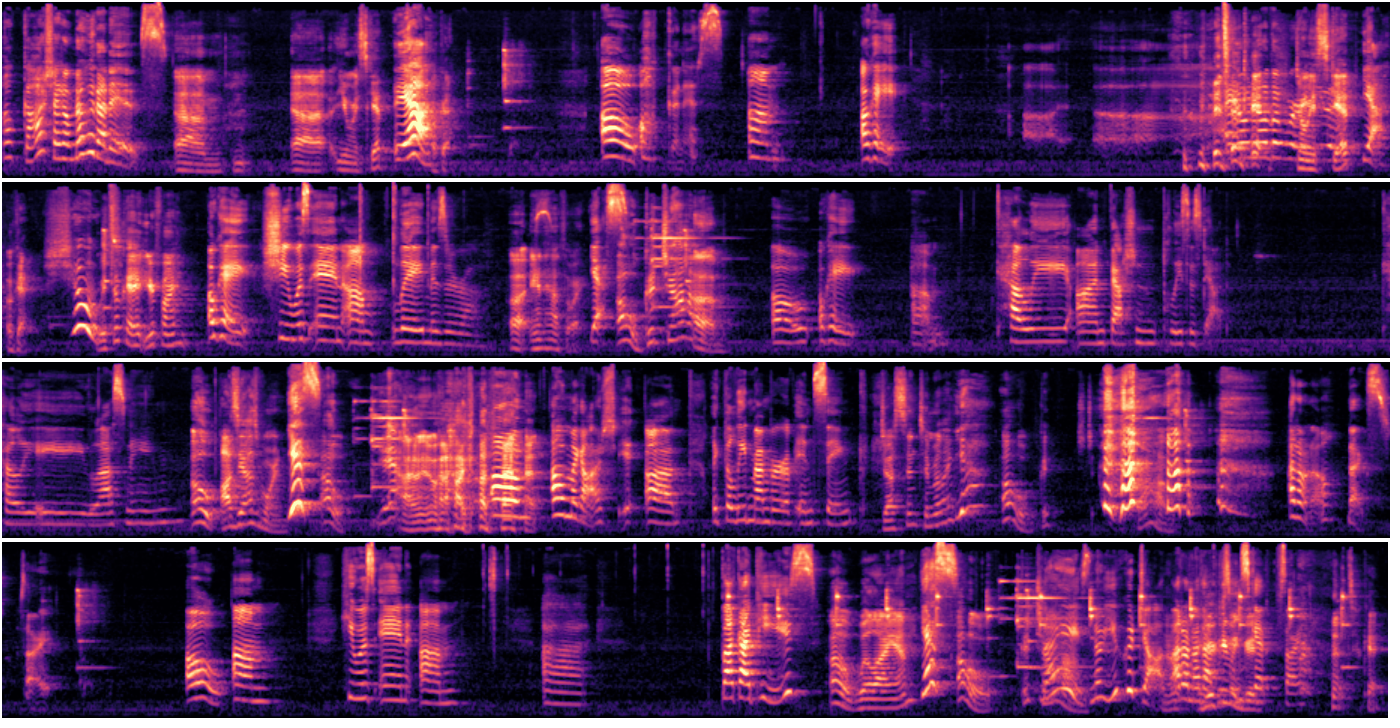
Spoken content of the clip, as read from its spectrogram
Oh gosh, I don't know who that is. Um, uh, you want me to skip? Yeah. Okay. Oh, oh goodness. Um, okay. it's I don't okay. know the Do you word want me to skip? Yeah. Okay. Shoot. It's okay. You're fine. Okay, she was in um Les Miserables. Uh, Anne Hathaway. Yes. Oh, good job. Oh, okay. Um, Kelly on Fashion Police's dad. Kelly last name. Oh, Ozzy Osbourne. Yes. Oh, yeah. I don't know how I got Um. that. Oh my gosh. It, um, like the lead member of NSYNC. Justin Timberlake. Yeah. Oh, good job. I don't know. Next. Sorry. Oh, um, he was in um, uh, Black Eyed Peas. oh, will.i.am. Yes. Oh, good job. Nice. No, you good job. No, I don't know you're that. giving so good- skip. Sorry. That's okay.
